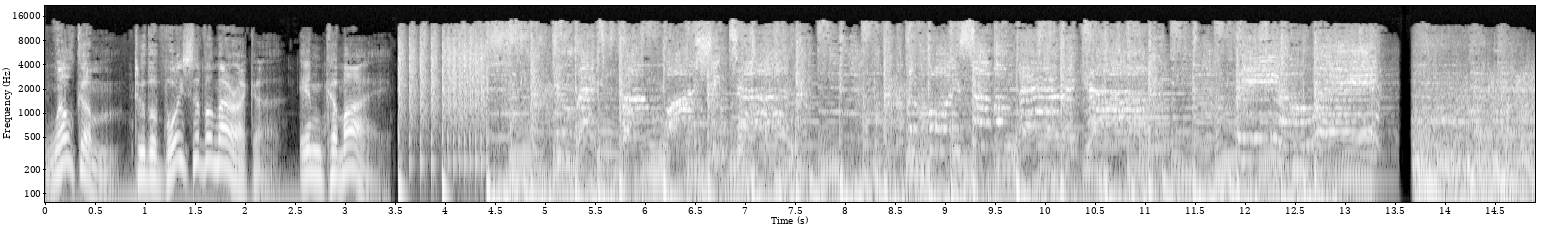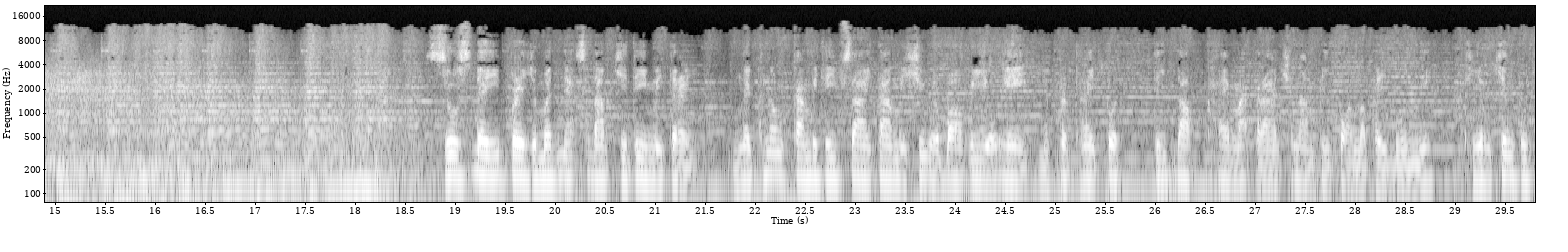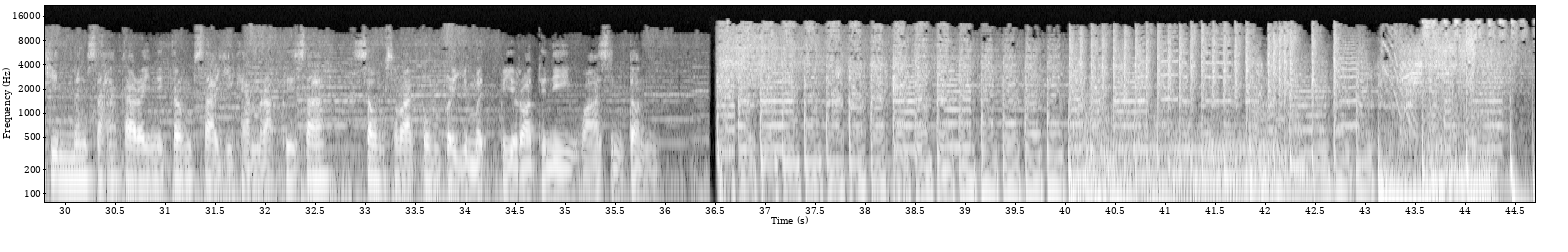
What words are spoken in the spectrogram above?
Welcome to the Voice of America in Kamai. Direct from Washington, the voice of America, VOA. សួស្តីប្រិយមិត្តអ្នកស្ដាប់ជាទីមេត្រី នៅក្នុងកម្មវិធីផ្សាយតាមវិទ្យុរបស់ VOA នៅព្រឹកថ្ងៃពុធទី10ខែមករាឆ្នាំ2024នេះ ខ្ញុំជឹងពូជីននិងសហការីនៃក្រុមផ្សាយជាកាមេរ៉ាភាសាសូមស្វាគមន៍ប្រិយមិត្តពីរដ្ឋធានី Washington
